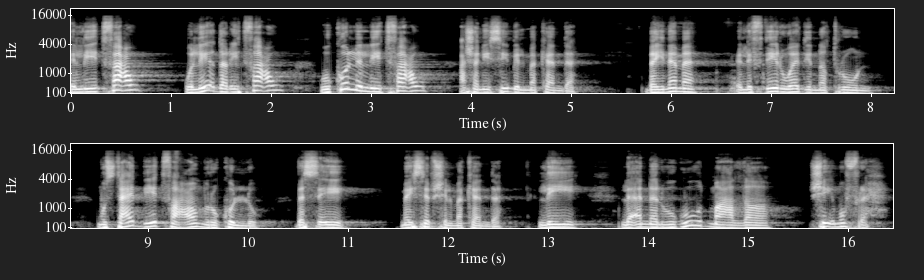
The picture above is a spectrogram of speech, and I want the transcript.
اللي يدفعه واللي يقدر يدفعه وكل اللي يدفعه عشان يسيب المكان ده. بينما اللي في دير وادي النطرون مستعد يدفع عمره كله بس إيه؟ ما يسيبش المكان ده. ليه؟ لأن الوجود مع الله شيء مفرح.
